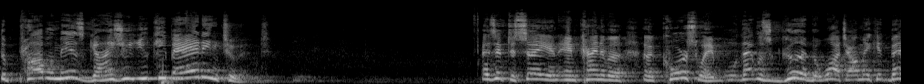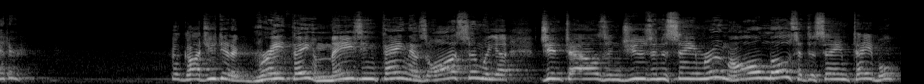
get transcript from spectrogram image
The problem is, guys, you, you keep adding to it. As if to say, in, in kind of a, a coarse way, well, that was good, but watch, I'll make it better. God, you did a great thing, amazing thing. That was awesome. We got Gentiles and Jews in the same room, almost at the same table.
